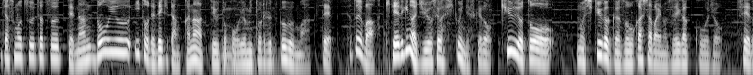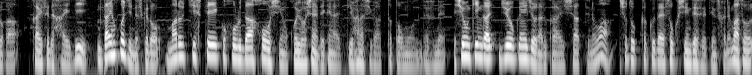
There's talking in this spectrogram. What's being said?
じゃあその通達って何どういう意図でできたんかなっていうところを読み取れる部分もあって例えば規定的には重要性は低いんですけど給与等の支給額が増加した場合の税額控除制度が改正で入り大法人ですけどマルチステークホルダー方針を公表しないといけないっていう話があったと思うんですね。資本金が10億円以上になる会社っていうのは所得拡大促進税制っていうんですかね。まあその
